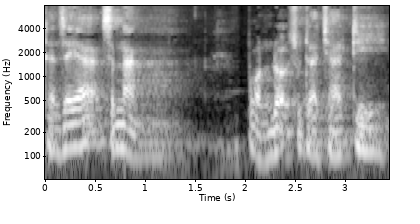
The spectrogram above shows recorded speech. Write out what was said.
Dan saya senang. Pondok sudah jadi.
